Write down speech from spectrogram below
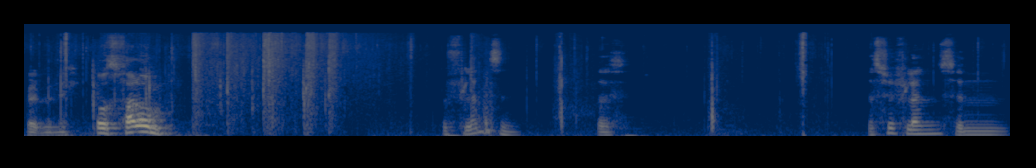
Fällt mir nicht. Los, fall um. Für Pflanzen. Das. Was für Pflanzen?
